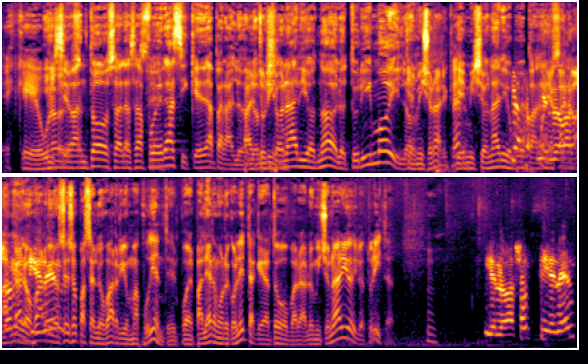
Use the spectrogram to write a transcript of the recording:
es que uno. y se van todos a las afueras y queda para los, Para millonarios, no, los turismo y los Y el millonario, claro. y el millonario Claro, puede pagar. eso. Acá, los barrios, eso pasa en los barrios más pudientes. Palermo, Recoleta queda todo para los millonarios y los turistas. Y en Nueva York tienen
